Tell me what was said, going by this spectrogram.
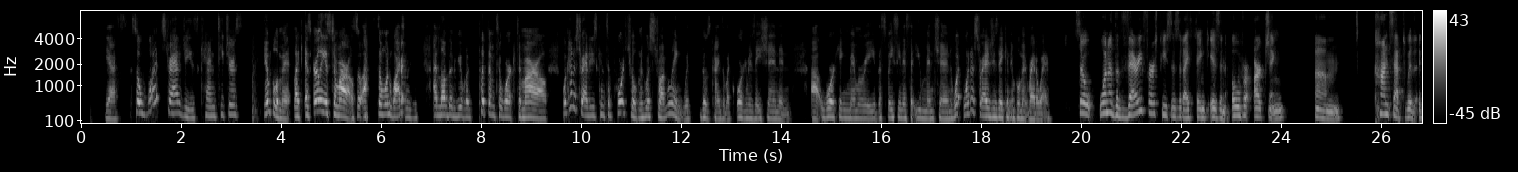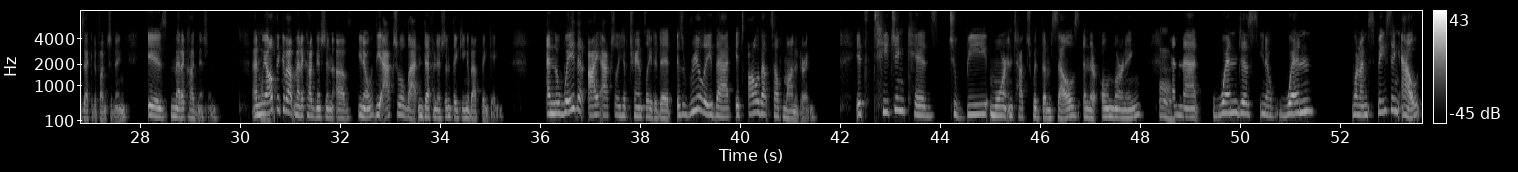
yes so what strategies can teachers implement like as early as tomorrow. So uh, someone watching this, I'd love them to be able to put them to work tomorrow. What kind of strategies can support children who are struggling with those kinds of like organization and uh, working memory, the spaciness that you mentioned? What what are strategies they can implement right away? So one of the very first pieces that I think is an overarching um, concept with executive functioning is metacognition. And we all think about metacognition of, you know, the actual Latin definition, thinking about thinking. And the way that I actually have translated it is really that it's all about self monitoring. It's teaching kids to be more in touch with themselves and their own learning. Mm. And that when does, you know, when when I'm spacing out,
